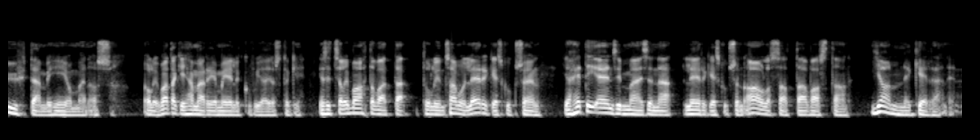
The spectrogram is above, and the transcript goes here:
yhtään mihin on menossa. Oli jotakin hämäriä mielikuvia jostakin. Ja sitten se oli mahtavaa, että tulin Samuin leirikeskukseen – ja heti ensimmäisenä leirikeskuksen aulassa ottaa vastaan Janne Keränen,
